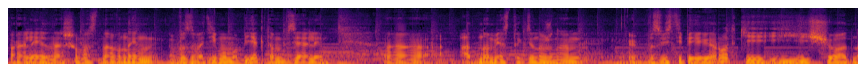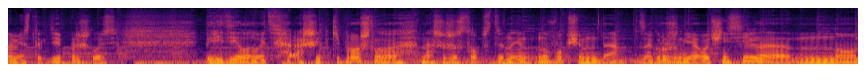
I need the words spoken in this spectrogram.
параллельно нашим основным возводимым объектам взяли одно место, где нужно возвести перегородки, и еще одно место, где пришлось переделывать ошибки прошлого, наши же собственные. Ну, в общем, да, загружен я очень сильно, но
